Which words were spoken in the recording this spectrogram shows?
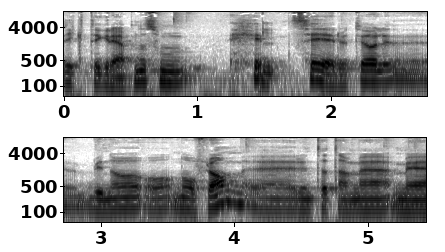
riktige grepene som ser ut til å begynne å, nå fram eh, rundt dette med, med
